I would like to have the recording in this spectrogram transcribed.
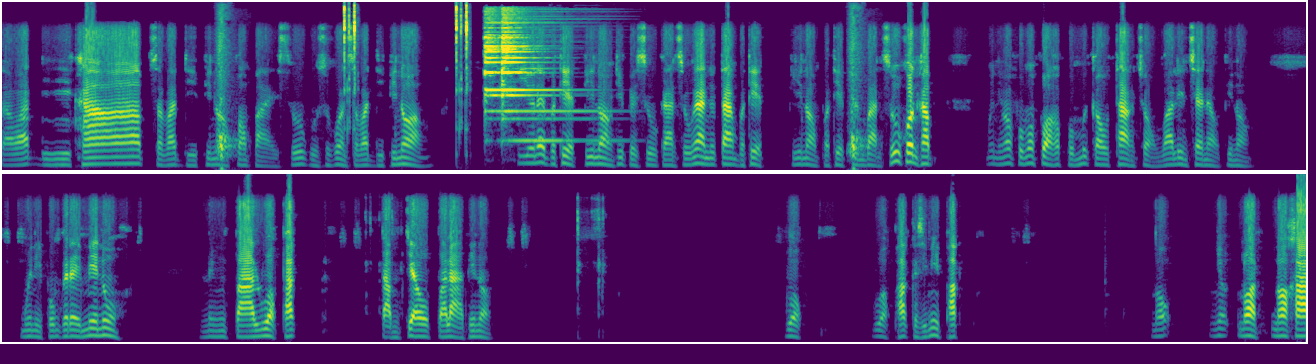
สวัสดีครับ สวัสดีพี่น้องปองไปายสู้กุสุคนสวัสดีพี่น้อง ที่อยู่ในประเทศพี่น้องที่ไปสู่การสู่งานอยู่ต่างประเทศ พี่น้องประเทศเพื่อนบ้านสู้คนครับมื้อนี้มาผมมาพอกับผมมือเก่าทางช่องวาลินแชนแนลพี่น้องมื้อนี้ผมก็ได้เมนูหนึ่งปลาลวกผักตำแจ่วปลาร้าพี่น้องลวกลวกผักก็สิมีผักเนาะเนาะนอดนอคา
